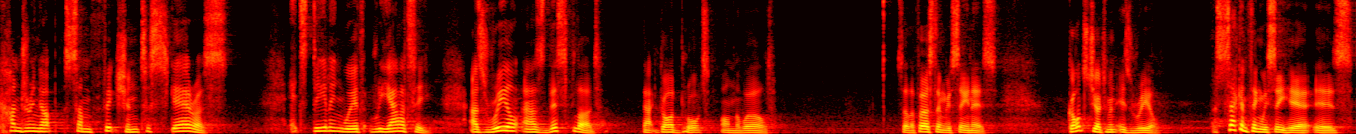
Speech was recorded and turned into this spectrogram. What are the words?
conjuring up some fiction to scare us. It's dealing with reality, as real as this flood that God brought on the world. So, the first thing we've seen is God's judgment is real. The second thing we see here is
